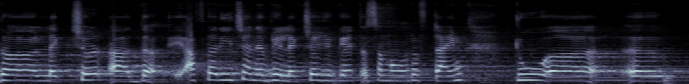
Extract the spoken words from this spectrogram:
The lecture, uh, the after each and every lecture, you get some amount of time to uh, uh,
